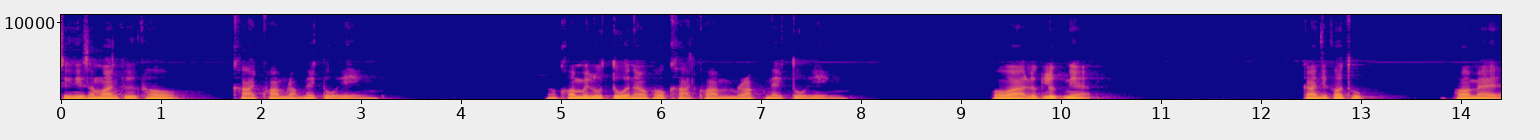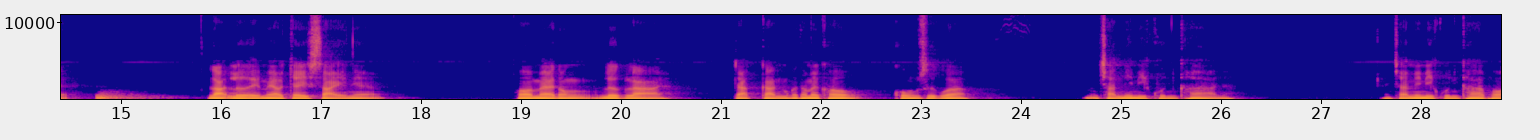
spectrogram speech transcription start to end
สิ่งที่สำคัญคือเขาขาดความรักในตัวเอง เขาไม่รู้ตัวนะว่าเขาขาดความรักในตัวเอง เพราะว่าลึกๆเนี่ย การที่เขาถูกพ่อแม่ละเลยไม่เอาใจใส่เนี่ยพ่อแม่ต้องเลิกลาจากกันมันก็ทำให้เขาคงรู้สึกว่า ฉันไม่มีคุณค่านะ ฉันไม่มีคุณค่าพอ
